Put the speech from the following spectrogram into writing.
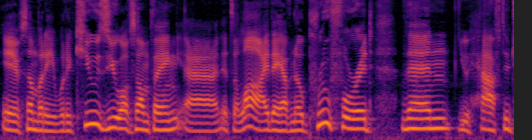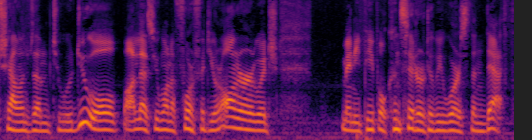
if somebody would accuse you of something and it's a lie, they have no proof for it, then you have to challenge them to a duel unless you want to forfeit your honor, which many people consider to be worse than death.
